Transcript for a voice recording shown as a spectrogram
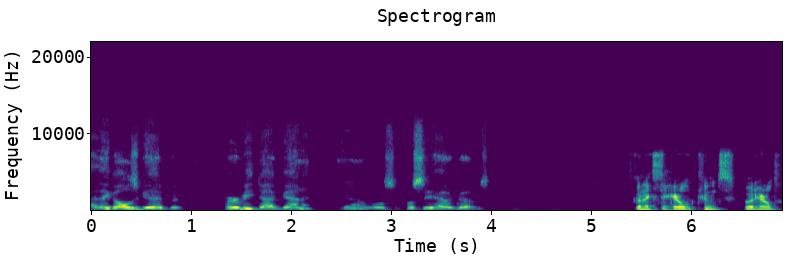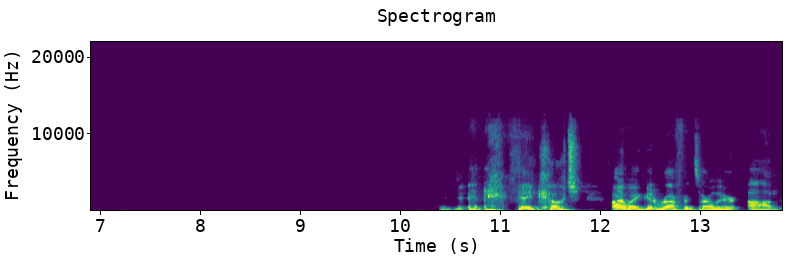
I think all's good. But Herbie, Doug got it. You know, we'll we'll see how it goes. Let's go next to Harold Kuntz. Go ahead, Harold. hey, coach. By the way, good reference earlier. Um,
